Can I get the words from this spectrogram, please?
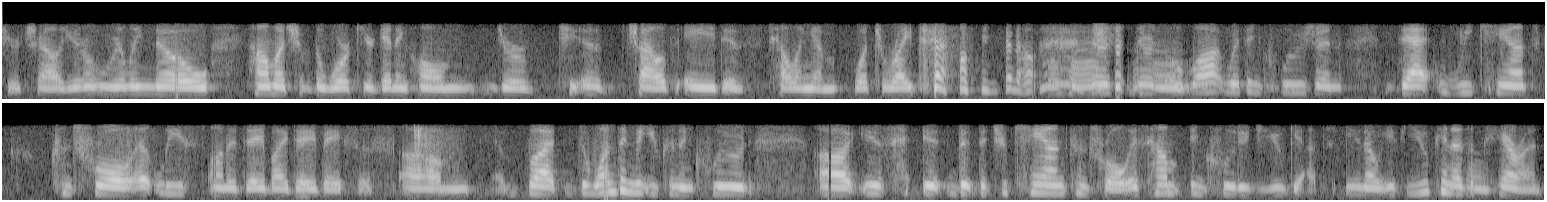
to your child. You don't really know how much of the work you're getting home your t- uh, child's aide is telling him what to write down. you know, there's there's a lot with inclusion that we can't control at least on a day by day basis. Um, but the one thing that you can include uh, is it, that, that you can control is how included you get. You know, if you can as a parent.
